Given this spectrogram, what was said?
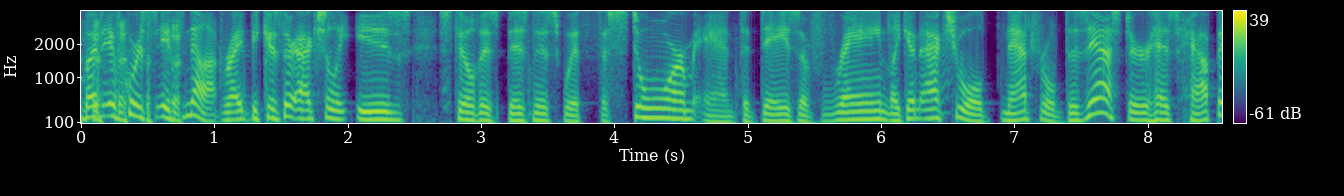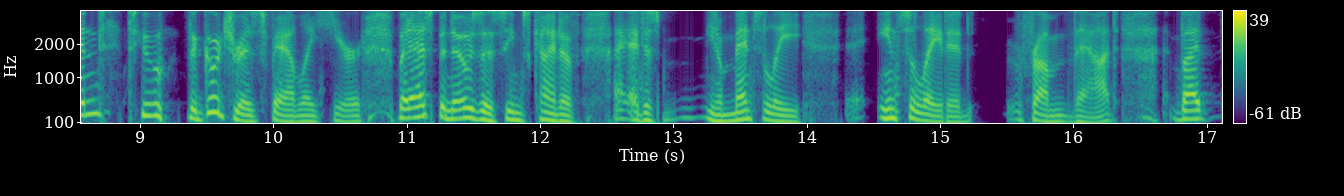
but of course it's not, right? Because there actually is still this business with the storm and the days of rain, like an actual natural disaster has happened to the Gutres family here. But Espinosa seems kind of, I, I just, you know, mentally insulated from that. But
